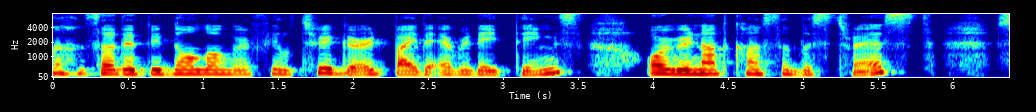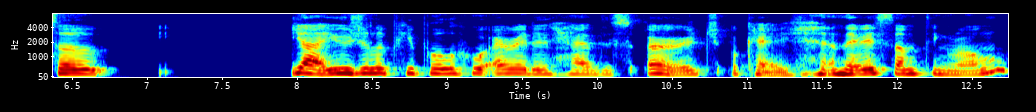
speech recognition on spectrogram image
so that we no longer feel triggered by the everyday things or we're not constantly stressed. So, yeah, usually people who already have this urge, okay, there is something wrong.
